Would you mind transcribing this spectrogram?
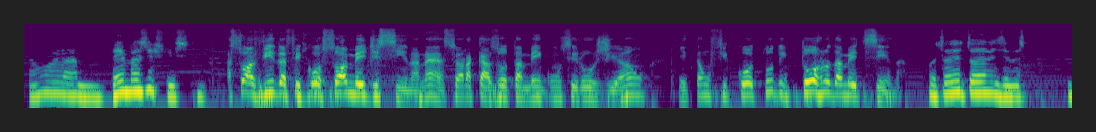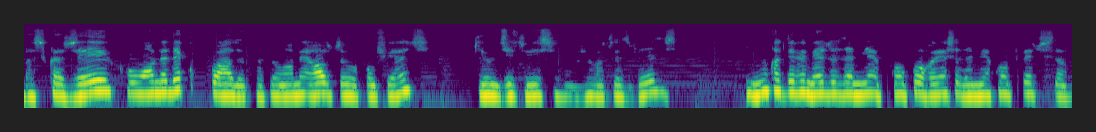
Então, era bem mais difícil. A sua vida ficou só medicina, né? A senhora casou também com um cirurgião, então ficou tudo em torno da medicina. Ficou tudo em torno da medicina mas casei com um homem adequado, porque um homem autoconfiante, tinham dito isso outras vezes, e nunca teve medo da minha concorrência, da minha competição.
